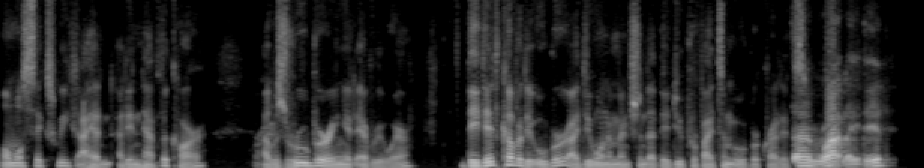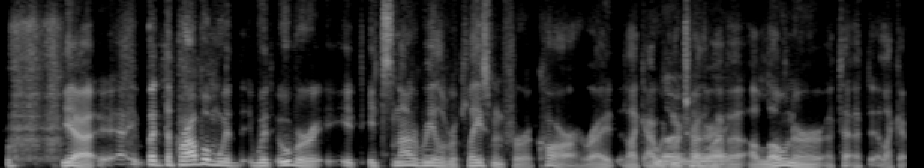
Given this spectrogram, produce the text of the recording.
almost six weeks, I had I didn't have the car. Right. I was Ubering it everywhere. They did cover the Uber. I do want to mention that they do provide some Uber credits. Damn right they did. yeah, eh, but the problem with with Uber, it, it's not a real replacement for a car, right? Like I would no, much rather have a, a loaner, a like a.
